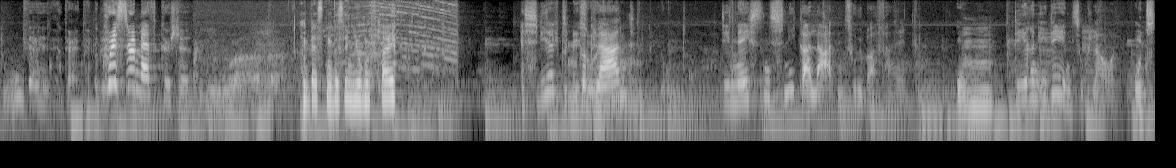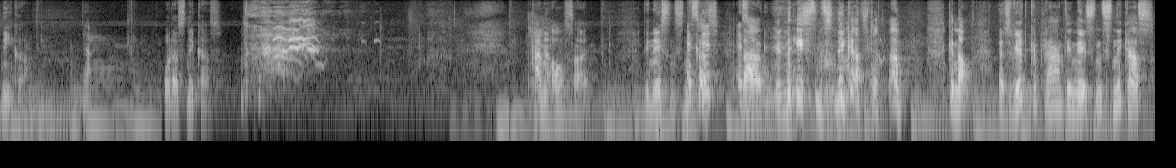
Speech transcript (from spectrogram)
Du? Äh, Crystal Meth Küche. Am besten ein bisschen jugendfrei. Es wird so geplant, im den nächsten Sneakerladen zu überfallen. Um Deren Ideen zu klauen. und Sneaker. Oder Snickers. Kann auch sein. Den nächsten Snickers-Laden. Den nächsten Snickers-Laden. Genau. Es wird geplant, den nächsten Snickers-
